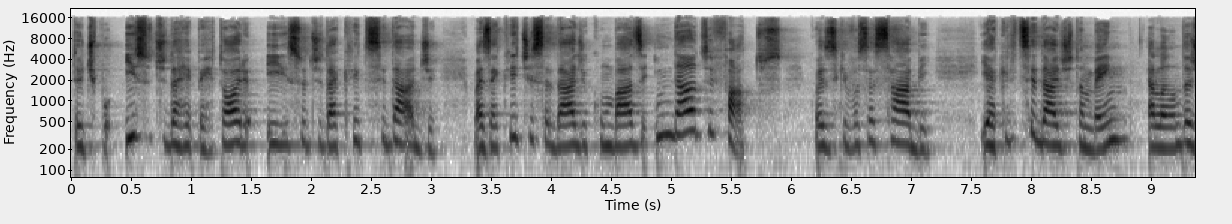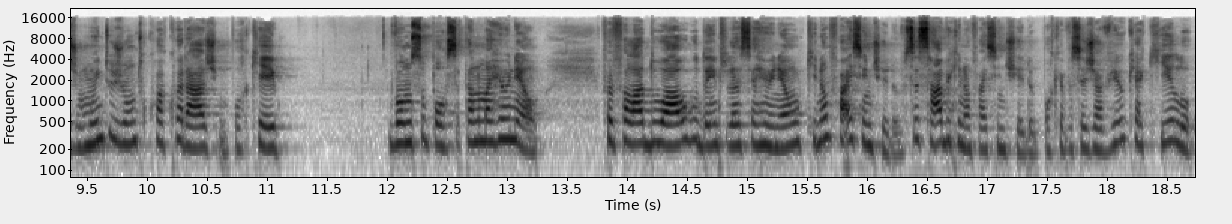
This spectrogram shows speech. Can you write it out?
Então, tipo, isso te dá repertório e isso te dá criticidade. Mas é criticidade com base em dados e fatos, coisas que você sabe. E a criticidade também, ela anda muito junto com a coragem, porque, vamos supor, você está numa reunião, foi falado algo dentro dessa reunião que não faz sentido. Você sabe que não faz sentido, porque você já viu que aquilo,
